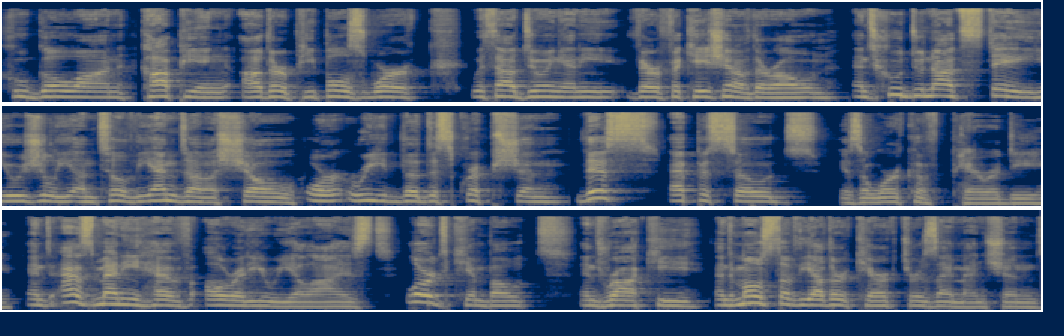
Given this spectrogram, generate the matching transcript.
who go on copying other people's work without doing any verification of their own, and who do not stay usually until the end of a show or read the description, this episode is a work of parody, and as many have already realized, Lord Kinbote and Rocky and most of the other characters I mentioned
